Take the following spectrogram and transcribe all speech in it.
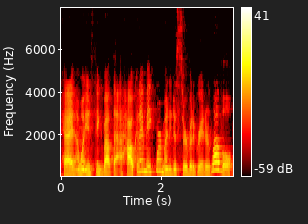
Okay, I want you to think about that. How can I make more money to serve at a greater level?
